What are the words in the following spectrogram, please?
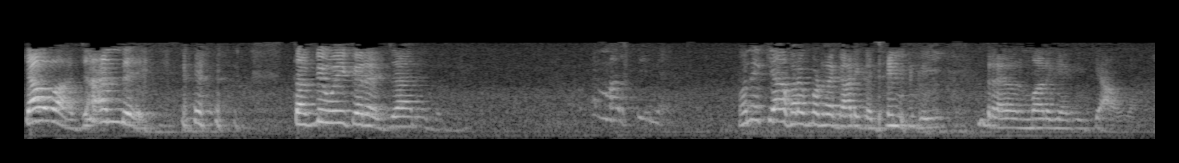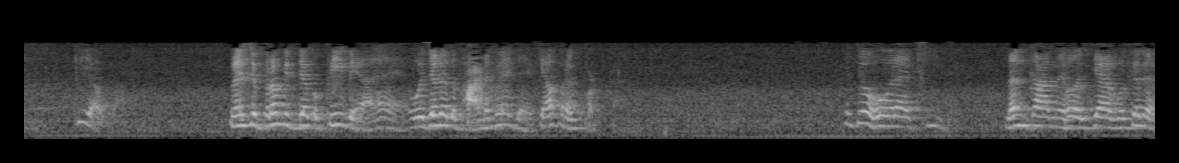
क्या हुआ? जान दे। तब भी वही करे जान दे मस्ती में उन्हें क्या फ़र्क पड़ रहा है? गाड़ी गड्ढे में गई। ड्राइवर मर गया कि क्या हुआ? पिया हुआ? वैसे ब्रह्म विद्या को पी गया है। वो जगह तो भाड़ में जाए। क्या फ़र्क पड़ता है? जो हो रहा है, ठीक लंका में हो, क्या बोलते रहे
